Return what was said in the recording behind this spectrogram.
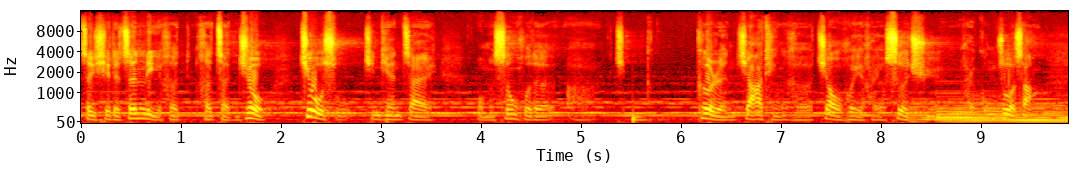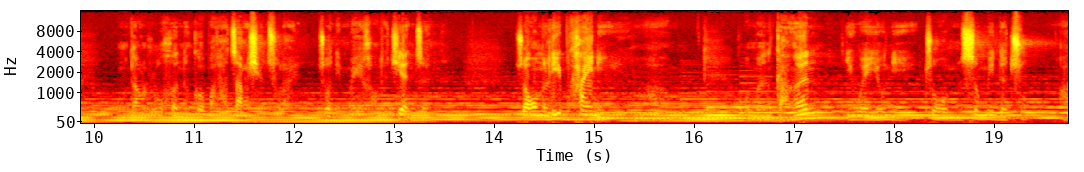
这些的真理和和拯救救赎，今天在我们生活的啊。个人、家庭和教会，还有社区，还有工作上，我们当如何能够把它彰显出来，做你美好的见证？主要我们离不开你啊！我们感恩，因为有你做我们生命的主啊！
